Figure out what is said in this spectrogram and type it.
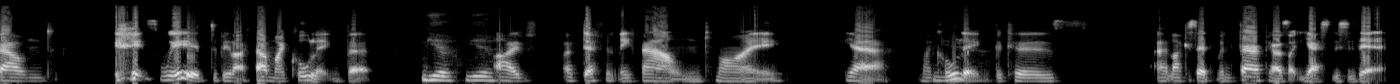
found it's weird to be like i found my calling but yeah yeah i've i've definitely found my yeah my calling yeah. because uh, like i said when therapy i was like yes this is it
